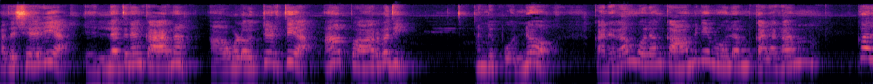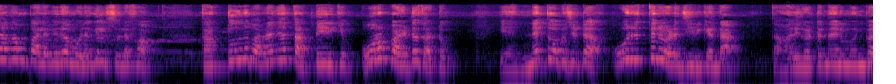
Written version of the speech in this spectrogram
അത് ശരിയാ. എല്ലാത്തിനും കാരണം അവൾ ഒറ്റെടുത്തിയ ആ പാർവതി. എന്റെ പൊന്നോ. കനകം മൂലം കാമിനി മൂലം കലകം കലകം പലവിധ മുലകിൽ സുലഭം. തട്ടു എന്ന് പറഞ്ഞാൽ ഞാൻ തട്ടിയിരിക്കും. ഉറപ്പായിട്ട് തട്ടും. എന്നെ തോപ്പിച്ചിട്ട് ഒരുത്തിനും ഇവിടെ ജീവിക്കണ്ട. താലി കെട്ടുന്നതിന് മുൻപ്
